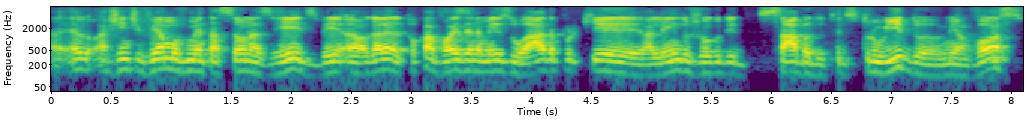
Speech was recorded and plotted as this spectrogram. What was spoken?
é, a gente vê a movimentação nas redes, vê, galera, tô com a voz ainda meio zoada porque além do jogo de sábado ter destruído a minha voz,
